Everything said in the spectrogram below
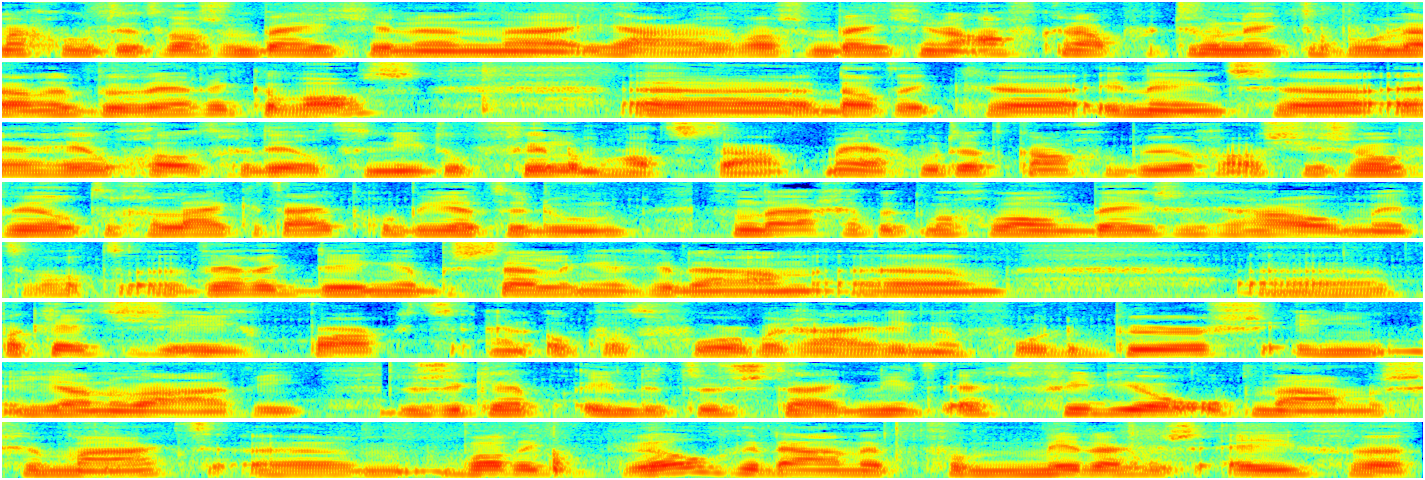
Maar goed, het was een beetje een, uh, ja, het was een, beetje een afknapper toen ik de boel aan het bewerken was. Uh, dat ik uh, ineens een heel groot gedeelte niet op film had staan. Maar ja, goed, dat kan gebeuren als je zoveel tegelijkertijd probeert te doen. Vandaag heb ik me gewoon bezig gehouden met wat werkdingen, bestellingen gedaan. Ehm, pakketjes ingepakt en ook wat voorbereidingen voor de beurs in januari. Dus ik heb in de tussentijd niet echt video-opnames gemaakt. Um, wat ik wel gedaan heb vanmiddag is even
